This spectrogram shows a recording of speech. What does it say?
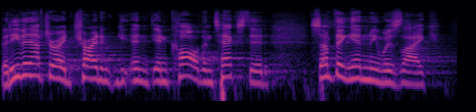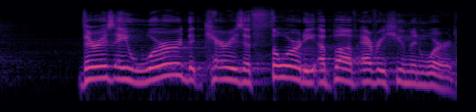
But even after I tried and, and, and called and texted, something in me was like, there is a word that carries authority above every human word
